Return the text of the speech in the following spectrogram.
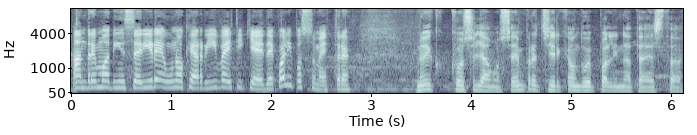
andremo ad inserire uno che arriva e ti chiede quali posso mettere. Noi consigliamo sempre circa un due palline a testa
